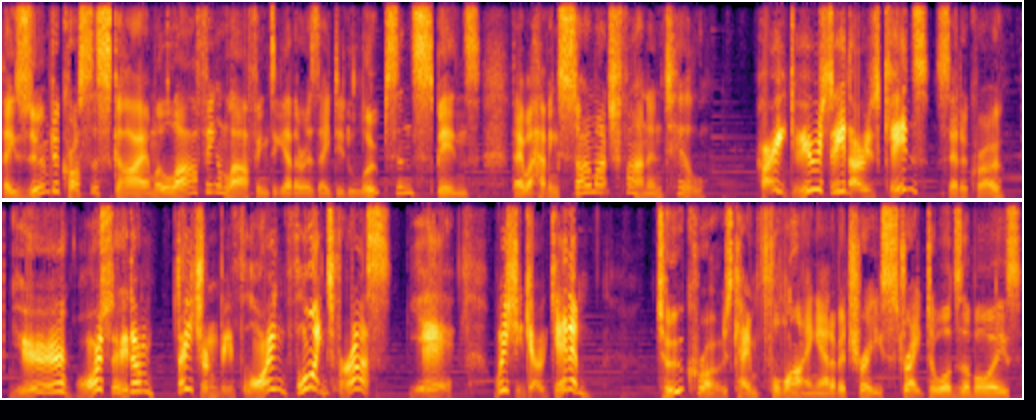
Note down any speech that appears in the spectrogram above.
They zoomed across the sky and were laughing and laughing together as they did loops and spins. They were having so much fun until. Hey, do you see those kids? said a crow. Yeah, I see them. They shouldn't be flying. Flying's for us. Yeah, we should go get them. Two crows came flying out of a tree straight towards the boys.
